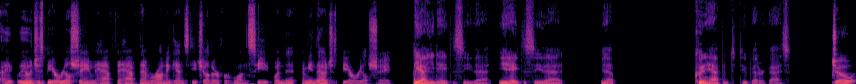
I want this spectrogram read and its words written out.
I, it would just be a real shame to have to have them run against each other for one seat, wouldn't it? I mean, that would just be a real shame. Yeah, you'd hate to see that. You'd hate to see that. Yep. Couldn't happen to two better guys. Joe,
